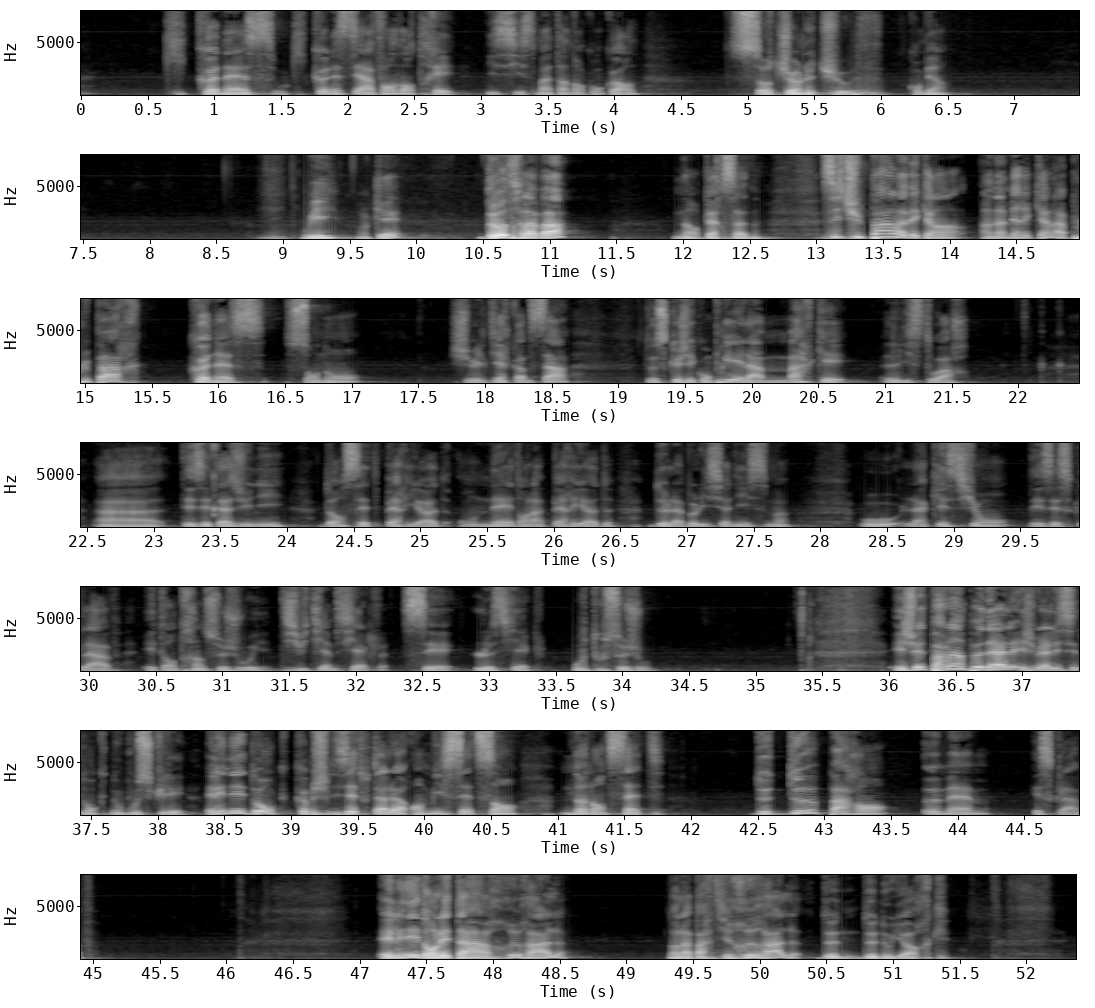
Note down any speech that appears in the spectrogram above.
qui connaissent ou qui connaissaient avant d'entrer ici ce matin dans Concorde Sojourner Truth? Combien? Oui, ok. D'autres là-bas? Non, personne. Si tu parles avec un, Américain, la plupart connaissent son nom. Je vais le dire comme ça. De ce que j'ai compris, elle a marqué l'histoire euh, des États-Unis dans cette période. On est dans la période de l'abolitionnisme où la question des esclaves est en train de se jouer. 18e siècle, c'est le siècle où tout se joue. Et je vais te parler un peu d'elle et je vais la laisser donc nous bousculer. Elle est née donc, comme je le disais tout à l'heure, en 1797, de deux parents eux-mêmes esclaves. Elle est née dans l'état rural, dans la partie rurale de, New York.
